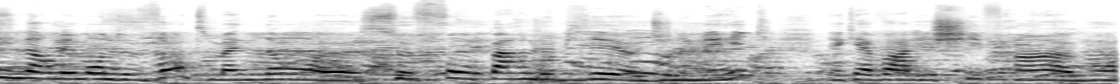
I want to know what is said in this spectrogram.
énormément de ventes maintenant se font par le biais du numérique. Il n'y a qu'à voir les chiffres. Hein. Bon,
